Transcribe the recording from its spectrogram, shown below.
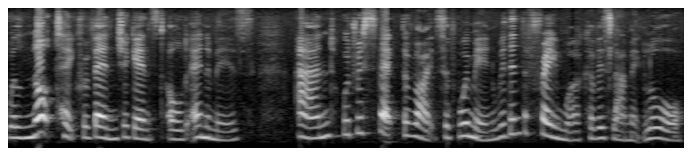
will not take revenge against old enemies, and would respect the rights of women within the framework of Islamic law.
